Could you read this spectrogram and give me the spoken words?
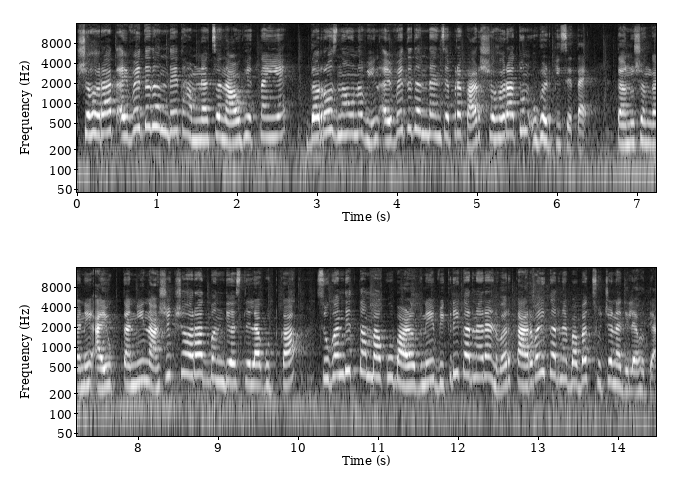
शहरात अवैध धंदे थांबण्याचं नाव घेत नाहीये. दररोज नवनवीन अवैध धंद्यांचे प्रकार शहरातून उघडकीस येत आहे त्या अनुषंगाने आयुक्तांनी नाशिक शहरात बंदी असलेला गुटखा सुगंधित तंबाखू बाळगणे विक्री करणाऱ्यांवर कारवाई करण्याबाबत सूचना दिल्या होत्या.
